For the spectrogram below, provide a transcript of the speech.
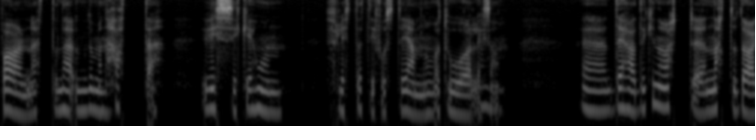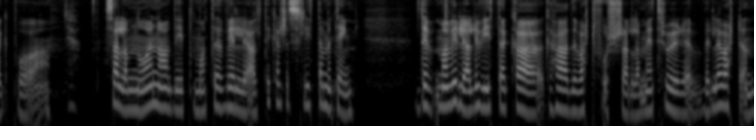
barnet, den her ungdommen, hatt det hvis ikke hun flyttet i fosterhjem når hun var to år, liksom? Eh, det hadde kunne vært eh, natt og dag på Ja. Selv om noen av de på en måte vil jo alltid kanskje slite med ting. Det, man vil jo aldri vite hva, hva hadde vært forskjellen, men jeg tror det ville vært en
